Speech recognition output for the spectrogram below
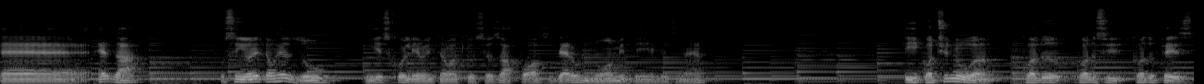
é, rezar. O Senhor então rezou e escolheu então aqui os seus apóstolos, deram o nome deles, né? E continua, quando, quando, se, quando, fez,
